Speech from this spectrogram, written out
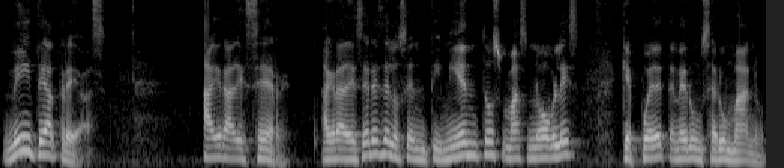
Ni te atrevas. Agradecer Agradecer es de los sentimientos más nobles que puede tener un ser humano.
